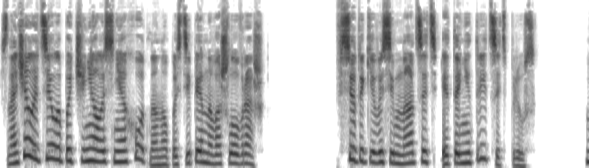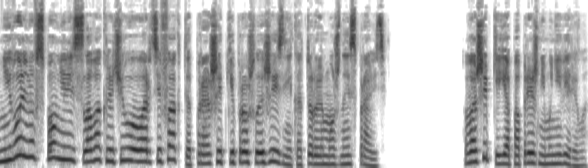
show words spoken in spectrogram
Сначала тело подчинялось неохотно, но постепенно вошло в раж. Все-таки восемнадцать — это не тридцать плюс. Невольно вспомнились слова ключевого артефакта про ошибки прошлой жизни, которые можно исправить. В ошибки я по-прежнему не верила.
